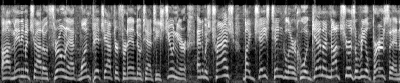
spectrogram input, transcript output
uh, Manny Machado thrown at one pitch after Fernando Tatis Jr., and it was trashed by Jayce Tingler, who, again, I'm not sure is a real person,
